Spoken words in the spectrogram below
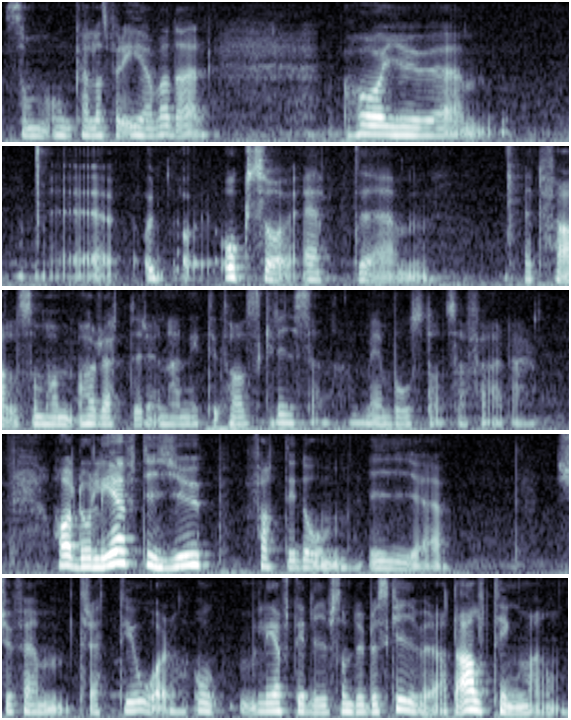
som hon kallas för Eva där. Har ju eh, eh också ett, eh, ett fall som har, har rötter i den här 90-talskrisen med en bostadsaffär där. Har då levt i djup fattigdom i eh, 25-30 år och levt det liv som du beskriver. Att allting man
